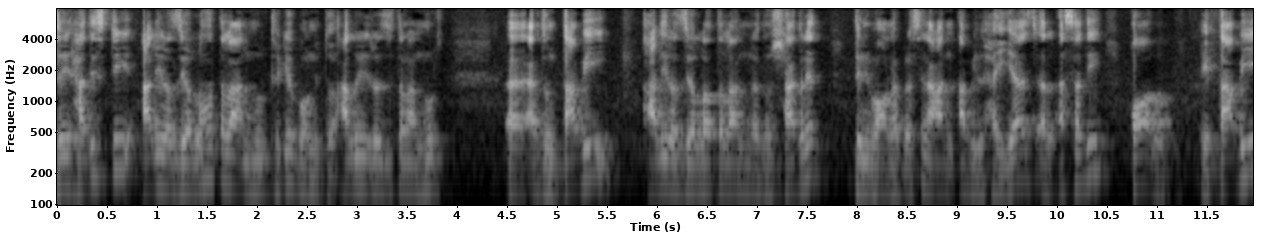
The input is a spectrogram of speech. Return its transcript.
যে হাদিসটি আলী রাজি আল্লাহ তালা আনহুর থেকে বর্ণিত। আলী রাজি তাল্লাহ আনহুর একজন তাবি, আলী রাজি আল্লাহ তাল্লাহ আনহুর একজন সাগরেদ। তিনি বর্ণনা করেছেন, আন আবিল হাইয়াজ আল আসাদি কল এই তাবি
